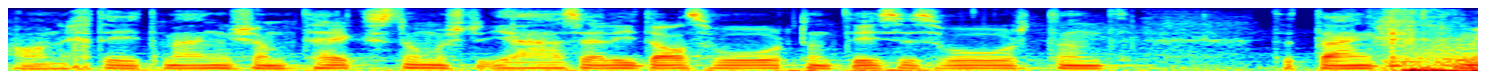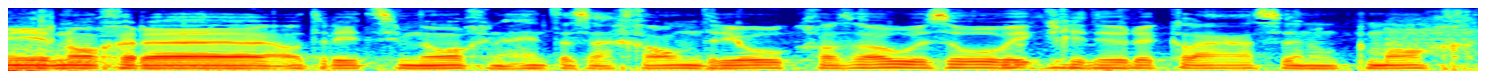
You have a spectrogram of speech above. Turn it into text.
habe ich dort manchmal am Text umgestellt, ja, soll ich das Wort und dieses Wort und dann denke ich mir nachher, äh, oder jetzt im Nachhinein, haben das auch andere auch so, so wirklich mhm. durchgelesen und gemacht.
